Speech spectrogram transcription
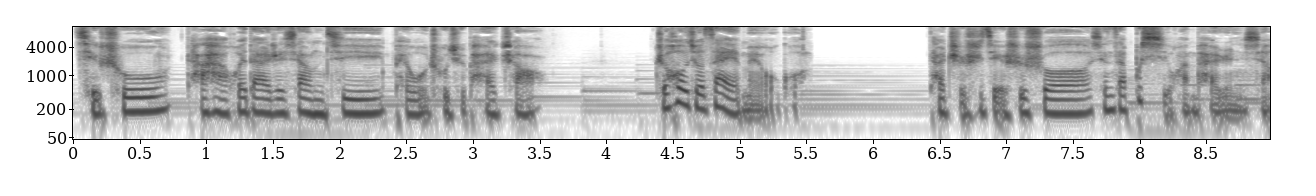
起初他还会带着相机陪我出去拍照，之后就再也没有过了。他只是解释说，现在不喜欢拍人像，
